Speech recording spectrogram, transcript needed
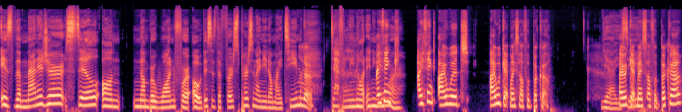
is the manager still on number one for, oh, this is the first person I need on my team? No, Definitely not anymore. I think- I think I would. I would get myself a booker. yeah, you I would see? get myself a booker,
